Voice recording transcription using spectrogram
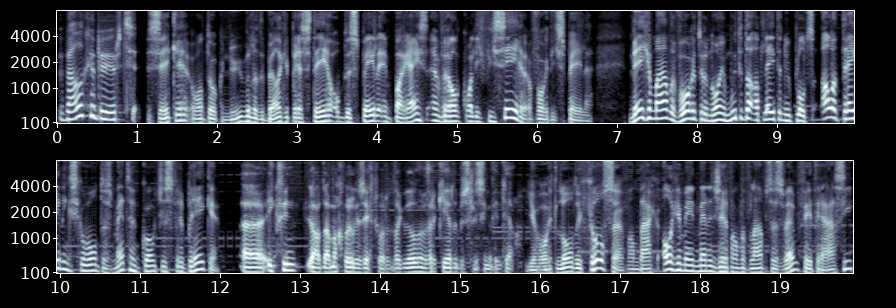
wel gebeurt. Zeker, want ook nu willen de Belgen presteren op de Spelen in Parijs en vooral kwalificeren voor die Spelen. Negen maanden voor het toernooi moeten de atleten nu plots alle trainingsgewoontes met hun coaches verbreken. Uh, ik vind, ja, dat mag wel gezegd worden, dat ik dat een verkeerde beslissing vind, ja. Je hoort Lode Grosse, vandaag algemeen manager van de Vlaamse Zwemfederatie.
